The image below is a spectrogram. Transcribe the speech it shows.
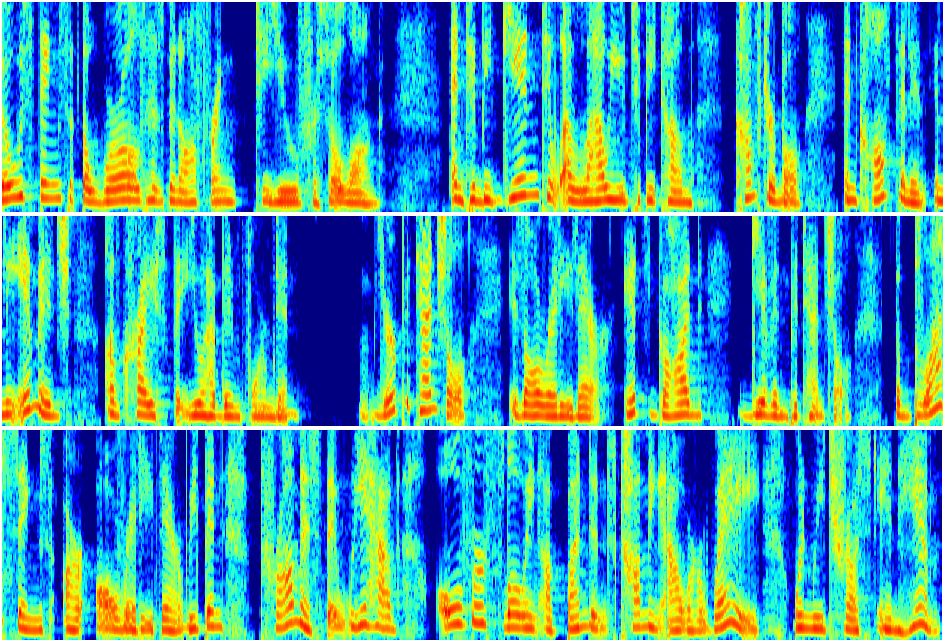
those things that the world has been offering to you for so long, and to begin to allow you to become comfortable and confident in the image of Christ that you have been formed in? Your potential is already there. It's God given potential. The blessings are already there. We've been promised that we have overflowing abundance coming our way when we trust in Him.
